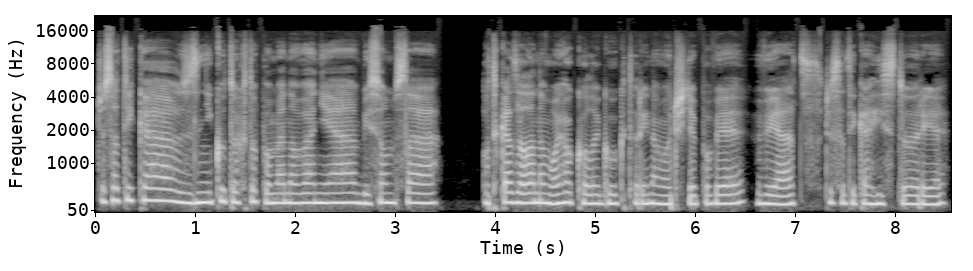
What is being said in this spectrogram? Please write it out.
Čo sa týka vzniku tohto pomenovania, by som sa odkázala na môjho kolegu, ktorý nám určite povie viac, čo sa týka histórie.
